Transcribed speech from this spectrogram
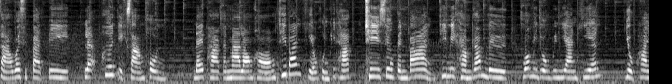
สาววัย 18 ปี และเพื่อนอีก 3 คน ได้พากันมาลองของที่บ้านเขียวขุนพิทักษ์ที่ซึ่งเป็นบ้านที่มีคำร่ำลือ ว่ามีดวงวิญญาณเฮี้ยน อยู่ภาย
